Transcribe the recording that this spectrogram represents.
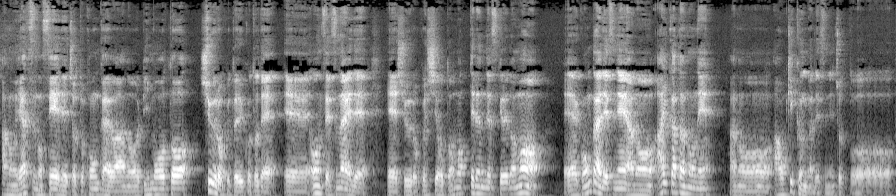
あの、やつのせいで、ちょっと今回は、あの、リモート収録ということで、えー、音声つないで、えー収録しようと思ってるんですけれども、えー今回ですね、あの、相方のね、あの、青木くんがですね、ちょっと、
